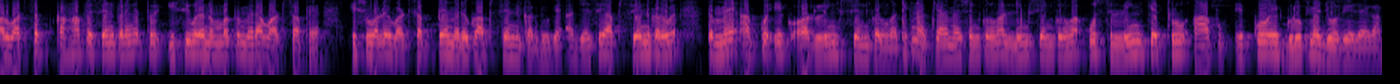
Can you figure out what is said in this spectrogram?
और व्हाट्सअप कहाँ पे सेंड करेंगे तो इसी वाले नंबर पे मेरा व्हाट्सअप है। इस वाले व्हाट्सअप पे मेरे को आप सेंड कर दोगे। जैसे आप सेंड करोगे तो मैं आपको एक और लिंक सेंड करूँगा, ठीक ना? क्या मैं सेंड करूँगा? लिंक सेंड करूँगा। उस लिंक के थ्रू आप एक को एक ग्रुप में जोड़ दिया जाएगा।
